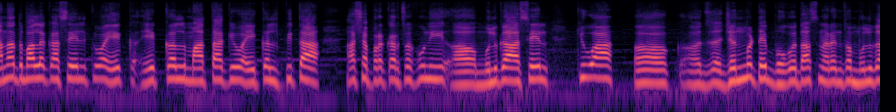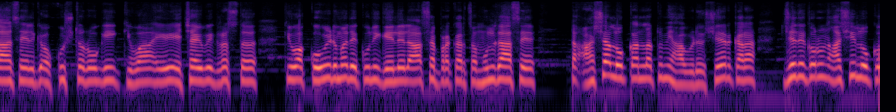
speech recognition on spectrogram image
अनाथ बालक असेल किंवा एक एकल माता किंवा एकल पिता अशा प्रकारचा कुणी मुलगा असेल किंवा ज- जन्मठेप भोगत असणाऱ्यांचा मुलगा असेल किंवा कुष्ठरोगी किंवा एच आय व्हीग्रस्त किंवा कोविडमध्ये कुणी गेलेला अशा प्रकारचा मुलगा असेल तर अशा लोकांना तुम्ही हा व्हिडिओ शेअर करा जेणेकरून अशी लोक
